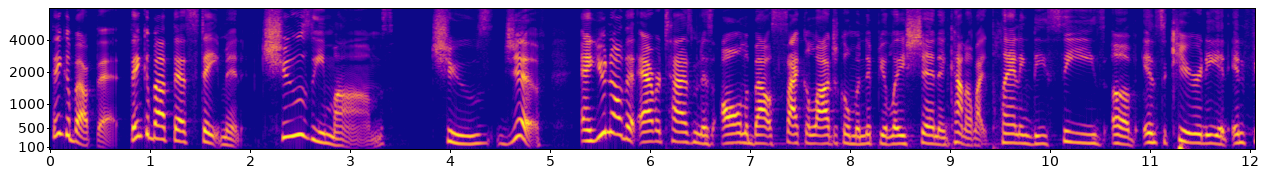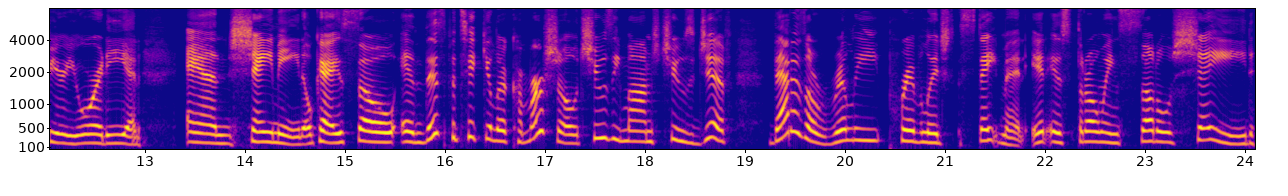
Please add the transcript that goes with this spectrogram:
Think about that. Think about that statement. Choosy moms choose Jif. And you know that advertisement is all about psychological manipulation and kind of like planting these seeds of insecurity and inferiority and and shaming. Okay. So in this particular commercial, Choosy Moms Choose Jif, that is a really privileged statement. It is throwing subtle shade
